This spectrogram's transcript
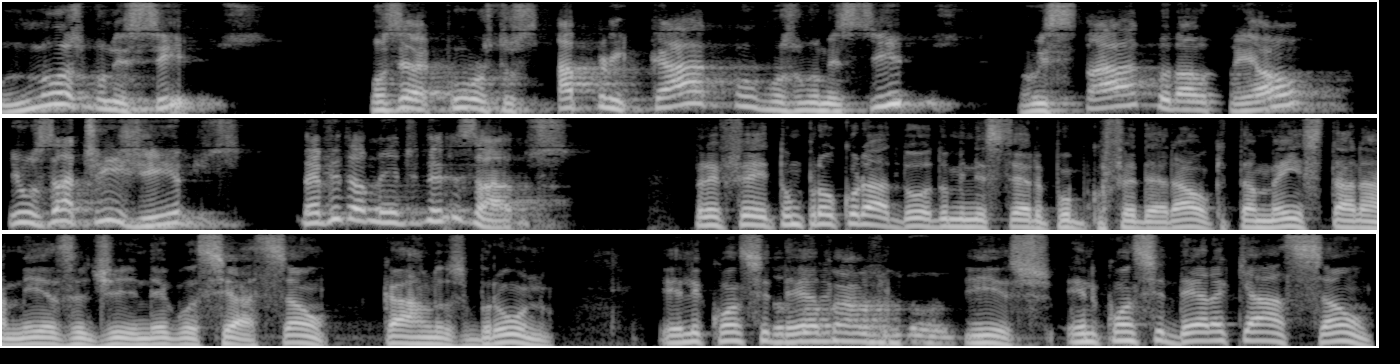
nos municípios, os recursos aplicados nos municípios, no Estado, na União, e os atingidos, devidamente indenizados. Prefeito, um procurador do Ministério Público Federal, que também está na mesa de negociação, Carlos Bruno, ele considera. Isso. Ele considera que a ação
